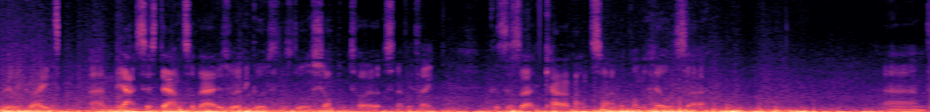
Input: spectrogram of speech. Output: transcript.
really great. And the access down to there is really good. There's a little shop and toilets and everything because there's a caravan site up on the hills there. And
